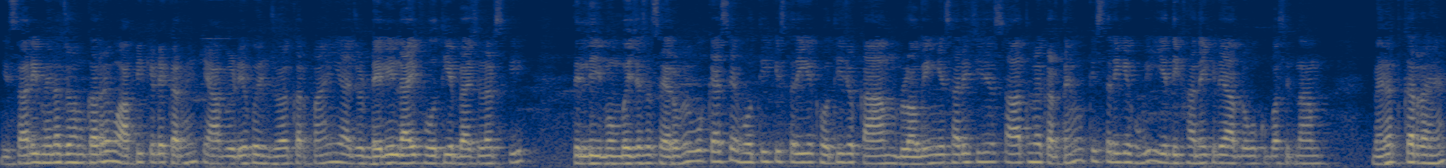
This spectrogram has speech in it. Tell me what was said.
ये सारी मेहनत जो हम कर रहे हैं वो आप ही के लिए कर रहे हैं कि आप वीडियो को इन्जॉय कर पाएँ या जो डेली लाइफ होती है बैचलर्स की दिल्ली, मुंबई जैसे शहरों में, वो कैसे होती, किस तरीके की होती, जो काम ब्लॉगिंग ये सारी चीज़ें साथ में करते हैं, वो किस तरीके होगी, ये दिखाने के लिए आप लोगों को बस इतना हम मेहनत कर रहे हैं।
